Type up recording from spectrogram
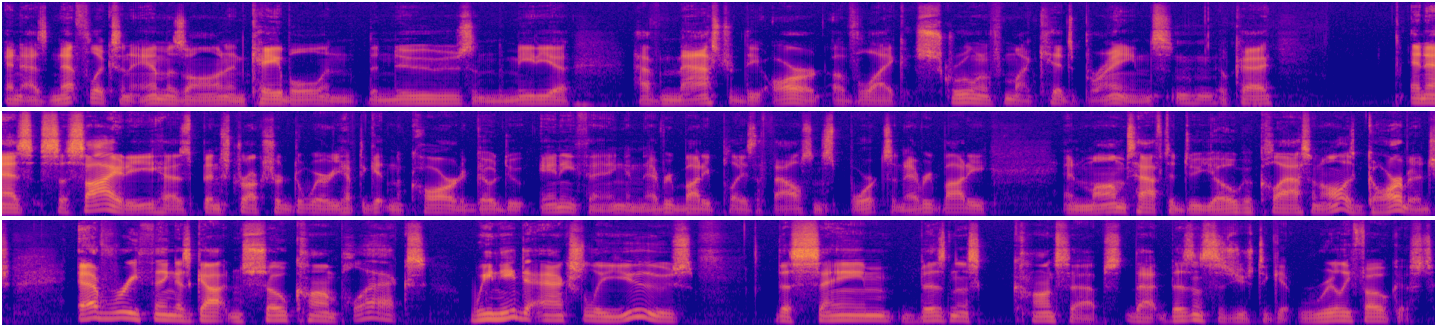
and as Netflix and Amazon and cable and the news and the media have mastered the art of like screwing with my kids' brains, mm-hmm. okay? And as society has been structured to where you have to get in the car to go do anything, and everybody plays a thousand sports, and everybody and moms have to do yoga class and all this garbage, everything has gotten so complex. we need to actually use the same business concepts that businesses used to get really focused.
